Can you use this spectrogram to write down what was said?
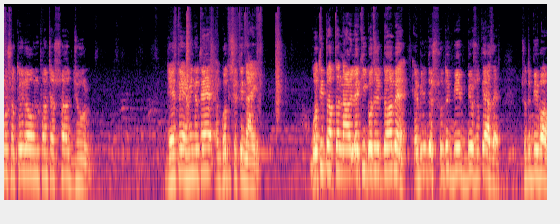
মোট শক্তি হইল উনপঞ্চাশ জুল। যেহেতু এ বিন্দুতে গতিশক্তি নাই। গতিপ্রাপ্ত না হইলে কি গতিশক্তি হবে? এ বিন্দুতে শুধু বি- আছে। শুধু বিভব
